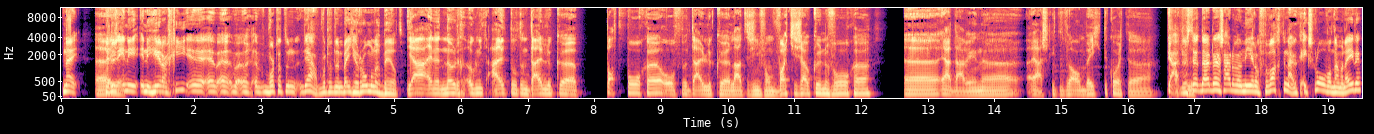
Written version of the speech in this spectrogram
Nee. Eh, dus in die, in die hiërarchie eh, wordt, het een, ja, wordt het een beetje een rommelig beeld. Ja, en het nodigt ook niet uit tot een duidelijk pad volgen. Of duidelijk laten zien van wat je zou kunnen volgen. Eh, ja, daarin eh, ja, schiet het wel een beetje tekort. eh. Ja, dus da- daar, daar zouden we meer op verwachten. Nou, ik, ik scroll wat naar beneden.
